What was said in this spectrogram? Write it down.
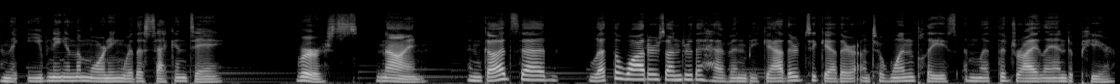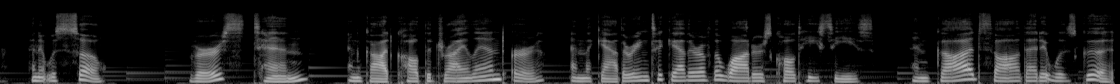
and the evening and the morning were the second day. Verse 9 And God said, Let the waters under the heaven be gathered together unto one place, and let the dry land appear. And it was so. Verse 10 And God called the dry land earth, and the gathering together of the waters called he seas. And God saw that it was good.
